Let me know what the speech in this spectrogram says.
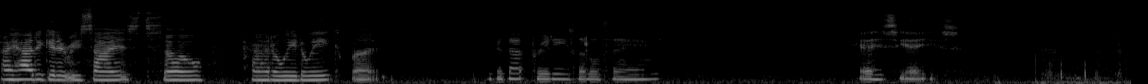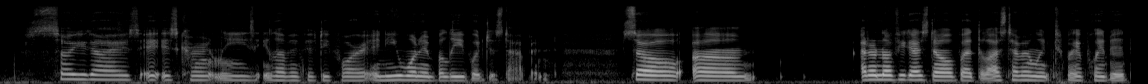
I had to get it resized, so I had to wait a week, but look at that pretty little thing. Yes, yes. So you guys, it is currently 11:54 and you wouldn't believe what just happened. So, um I don't know if you guys know, but the last time I went to my appointment,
